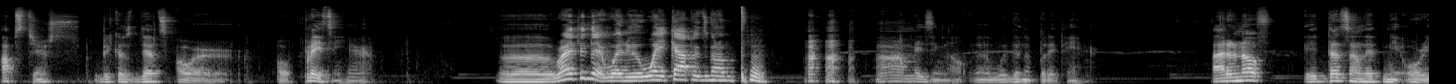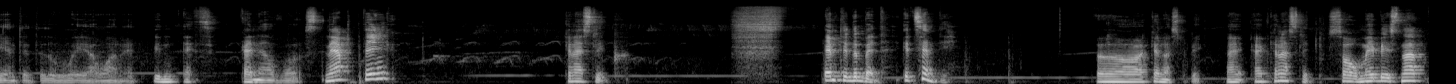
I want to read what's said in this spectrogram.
upstairs because that's our our place in here. Uh, right in there. When you wake up, it's gonna. Amazing. Now uh, we're gonna put it in here. I don't know if it doesn't let me orient it the way I want it. it it's kind of a snap thing. Can I sleep? Empty the bed. It's empty. Uh, I cannot speak. I, I cannot sleep. So maybe it's not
